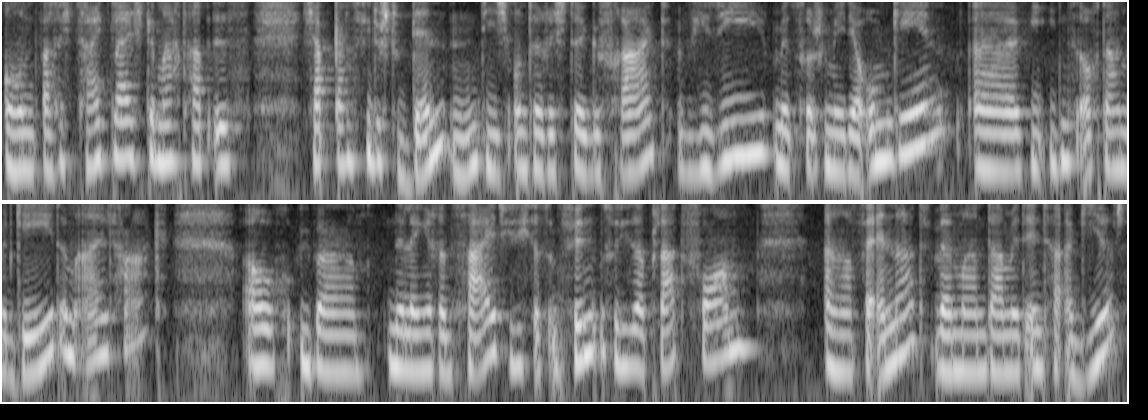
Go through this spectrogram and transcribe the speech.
Und was ich zeitgleich gemacht habe, ist, ich habe ganz viele Studenten, die ich unterrichte, gefragt, wie sie mit Social Media umgehen, äh, wie ihnen es auch damit geht im Alltag, auch über eine längere Zeit, wie sich das Empfinden zu dieser Plattform äh, verändert, wenn man damit interagiert.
